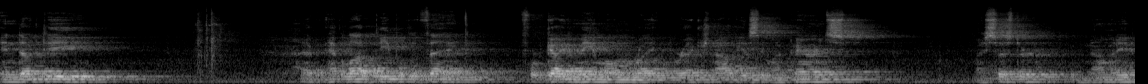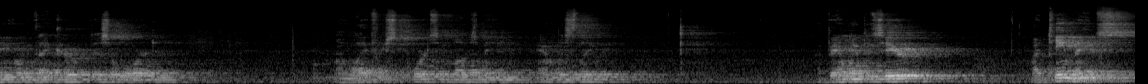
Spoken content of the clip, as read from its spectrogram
inductee, lot of people to thank for guiding me along the right direction. Obviously, my parents, my sister, who nominated me, I want to thank her for this award. My wife, who supports and loves me endlessly. My family that's here. My teammates.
